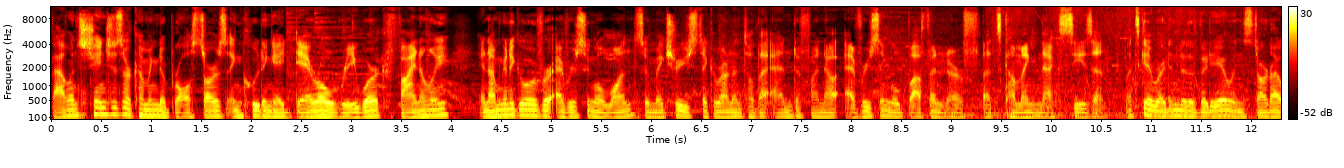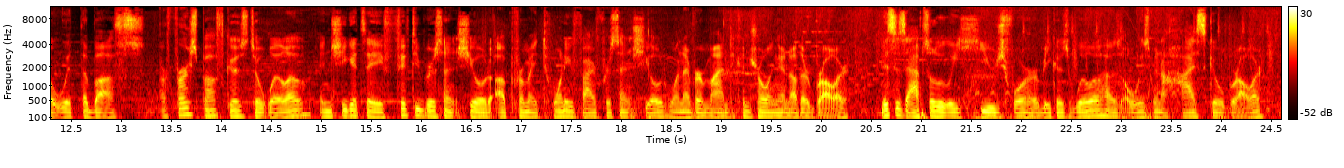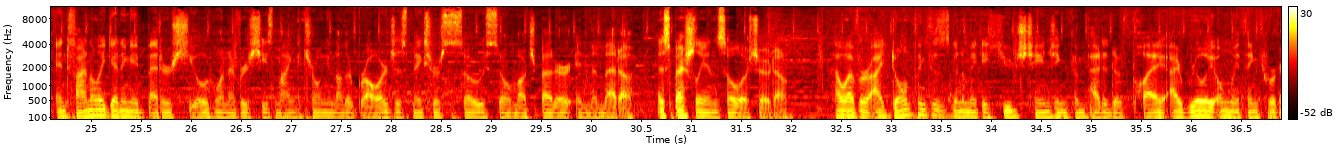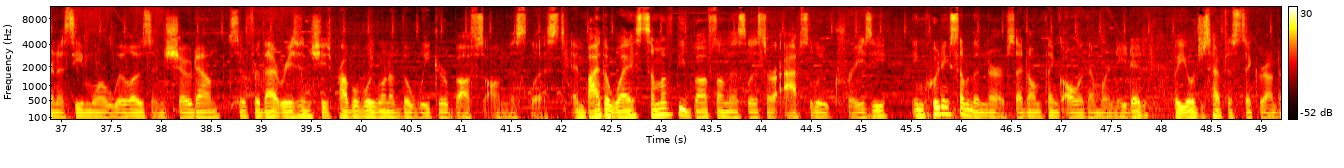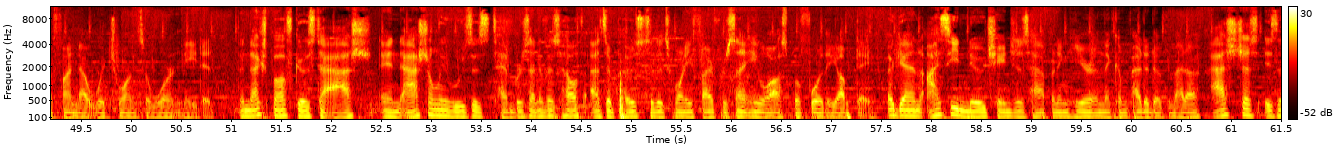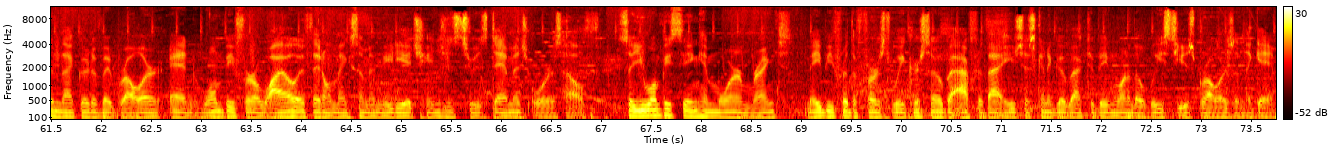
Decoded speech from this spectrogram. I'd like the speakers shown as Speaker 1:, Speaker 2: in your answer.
Speaker 1: Balance changes are coming to Brawl Stars, including a Darryl rework finally, and I'm to go over every single one, so make sure you stick around until the end to find out every single buff and nerf that's coming next season. Let's get right into the video and start out with the buffs. Our first buff goes to Willow, and she gets a 50% shield up from a 25% shield whenever mind controlling another brawler. This is absolutely huge for her because Willow has always been a high skill brawler, and finally getting a better shield whenever she's mind controlling another brawler just makes her so, so much better in the meta, especially in solo showdown. However, I don't think this is going to make a huge change in competitive play. I really only think we're going to see more Willows in Showdown, so for that reason, she's probably one of the weaker buffs on this list. And by the way, some of the buffs on this list are absolute crazy, including some of the nerfs. I don't think all of them were needed, but you'll just have to stick around to find out which ones weren't needed. The next buff goes to Ash, and Ash only loses 10% of his health as opposed to the 25% he lost before the update. Again, I see no changes happening here in the competitive meta. Ash just isn't that good of a brawler and won't be for a while if they don't make some immediate changes to his damage or his health. So you won't be seeing him more in ranked, maybe for the first week or so, but after that he's just going to go back to being one of the least used brawlers in the game.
